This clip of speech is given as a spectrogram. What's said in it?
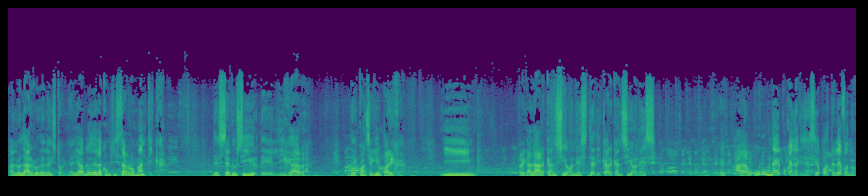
a lo largo de la historia. Y hablo de la conquista romántica, de seducir, de ligar, de conseguir pareja. Y regalar canciones, dedicar canciones. Eh, ah, hubo una época en la que se hacía por teléfono,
